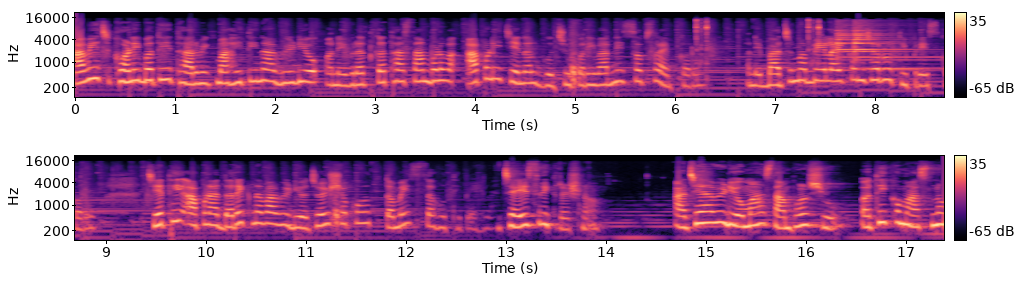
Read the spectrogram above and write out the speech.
આવી જ ઘણી બધી ધાર્મિક માહિતીના વીડિયો અને વ્રતકથા સાંભળવા આપણી ચેનલ ગુજ્જુ પરિવારને સબસ્ક્રાઈબ કરો અને બાજુમાં બે લાઇકન જરૂરથી પ્રેસ કરો. જેથી આપણા દરેક નવા વીડિયો જોઈ શકો તમે સૌથી પહેલાં. જય શ્રી કૃષ્ણ. આજે આ વિડીયોમાં સાંભળશું અધિક માસનો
